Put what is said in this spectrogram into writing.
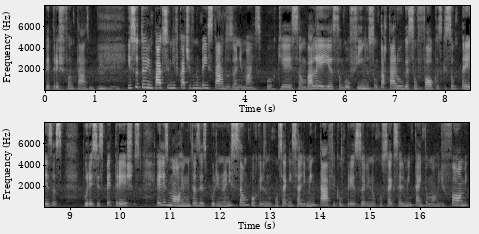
petrecho fantasma. Uhum. Isso tem um impacto significativo no bem-estar dos animais, porque são baleias, são golfinhos, são tartarugas, são focas que são presas por esses petrechos. Eles morrem muitas vezes por inanição, porque eles não conseguem se alimentar, ficam presos ali, não conseguem se alimentar, então morrem de fome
